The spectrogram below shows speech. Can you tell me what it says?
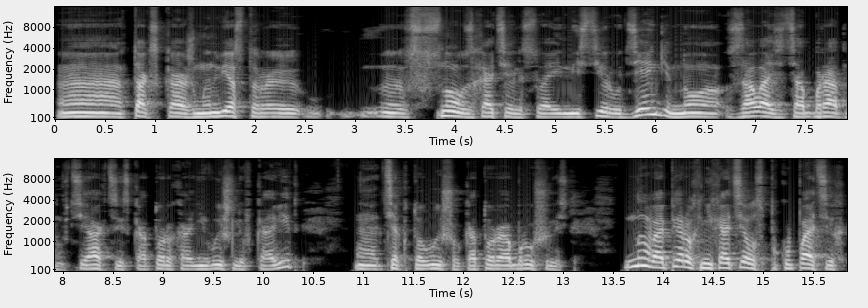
так скажем, инвесторы э, снова захотели свои инвестировать деньги, но залазить обратно в те акции, из которых они вышли в ковид, э, те, кто вышел, которые обрушились, ну, во-первых, не хотелось покупать их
